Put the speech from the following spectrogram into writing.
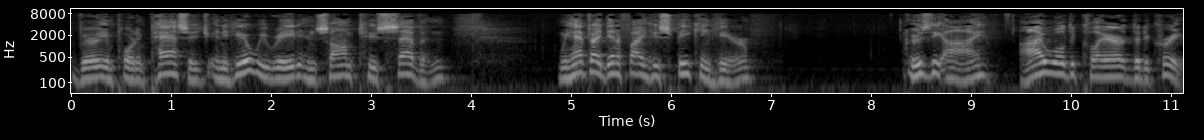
very important passage. And here we read in Psalm 2:7, we have to identify who's speaking here. Who's the I? I will declare the decree.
